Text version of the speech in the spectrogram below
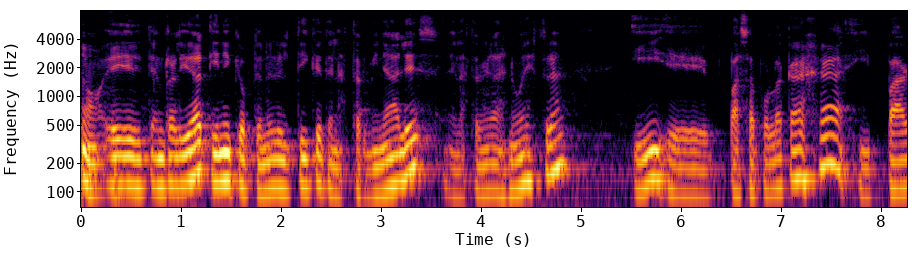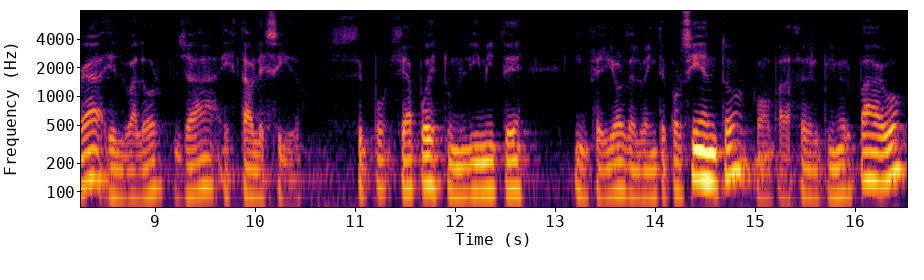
No, eh, en realidad tiene que obtener el ticket en las terminales, en las terminales nuestras, y eh, pasa por la caja y paga el valor ya establecido. Se, se ha puesto un límite inferior del 20%, como para hacer el primer pago,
